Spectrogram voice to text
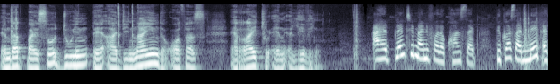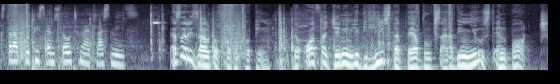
and that by so doing they are denying the authors a right to earn a living. I had plenty money for the concert because I made extra copies and sold to my classmates. As a result of photocopying, the author genuinely believes that their books are being used and bought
